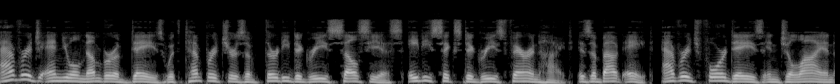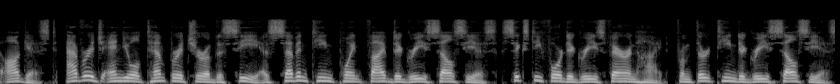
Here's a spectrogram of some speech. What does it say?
Average annual number of days with temperatures of 30 degrees Celsius 86 degrees Fahrenheit is about 8, average 4 days in July and August. Average annual temperature of the sea is 17.5 degrees Celsius 64 degrees Fahrenheit, from 13 degrees Celsius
